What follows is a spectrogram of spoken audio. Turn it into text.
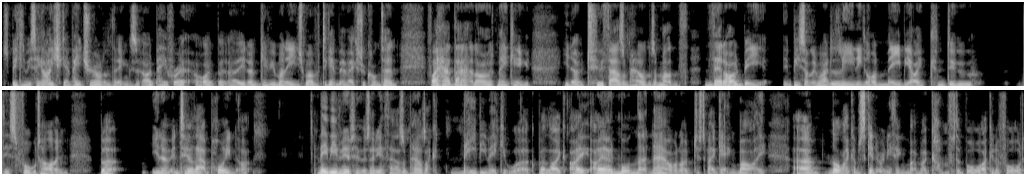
speaking to me saying oh you should get patreon and things i'd pay for it or i'd uh, you know give you money each month to get a bit of extra content if i had that and i was making you know 2000 pounds a month then i would be it'd be something where I'd leaning on maybe I can do this full time. But you know, until that point, I, maybe even if it was only a thousand pounds, I could maybe make it work. But like I, I earn more than that now, and I'm just about getting by. Um, not like I'm skint or anything, but I'm like comfortable. I can afford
